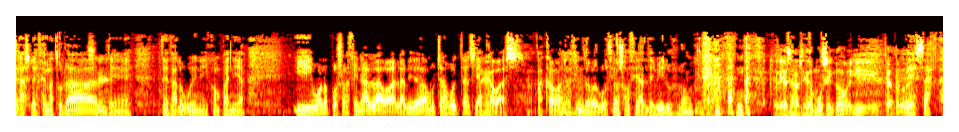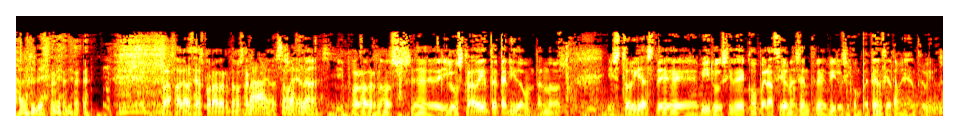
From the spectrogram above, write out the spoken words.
la selección natural, de, de Darwin y compañía. Y bueno, pues al final la, vida da muchas vueltas y acabas, acabas haciendo evolución social de virus, ¿no? Podrías haber sido músico y ya te Exactamente. Rafa, gracias por habernos acompañado esta mañana y por habernos eh, ilustrado y entretenido contándonos historias de virus y de cooperaciones entre virus y competencia también entre virus.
